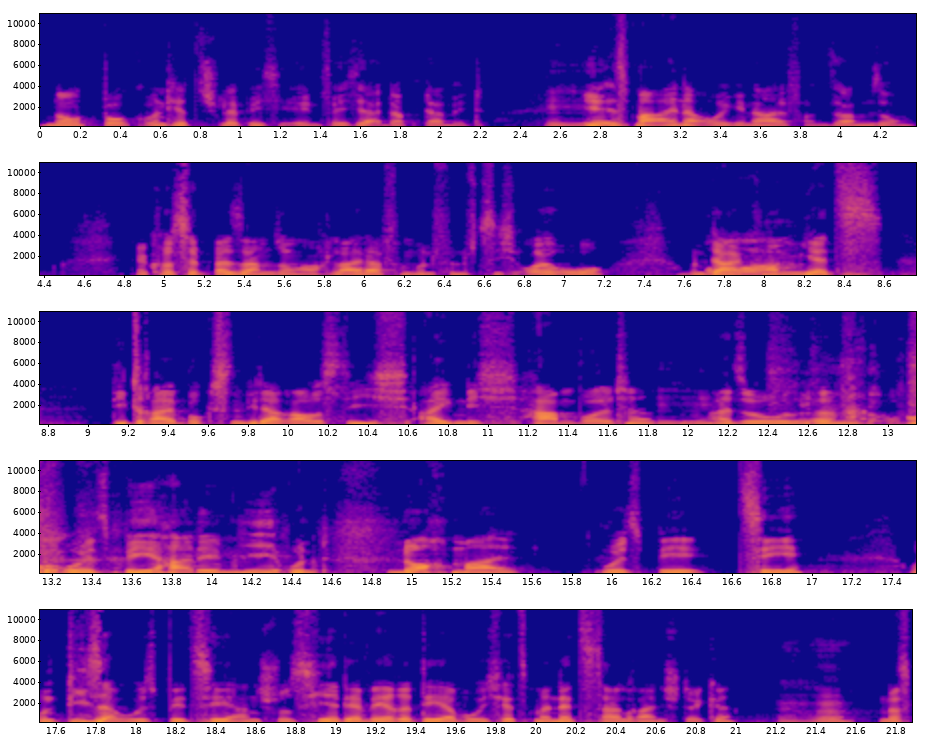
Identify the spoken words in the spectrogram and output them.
Notebook und jetzt schleppe ich irgendwelche Adapter mit. Mhm. Hier ist mal einer original von Samsung. Der kostet bei Samsung auch leider 55 Euro. Und da Boah. kommen jetzt die drei Buchsen wieder raus, die ich eigentlich haben wollte. Mhm. Also ähm, USB, HDMI und nochmal USB-C. Und dieser USB-C-Anschluss hier, der wäre der, wo ich jetzt mein Netzteil reinstecke. Mhm. Und das,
